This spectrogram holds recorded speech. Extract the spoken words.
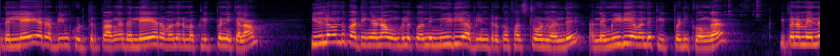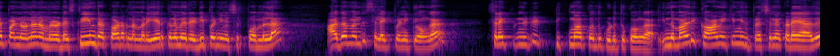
இந்த லேயர் அப்படின்னு கொடுத்துருப்பாங்க. அந்த லேயரை வந்து நம்ம கிளிக் பண்ணிக்கலாம். இதில் வந்து பார்த்திங்கன்னா உங்களுக்கு வந்து மீடியா அப்படின்னு இருக்கும். ஃபஸ்ட் ஒன் வந்து. அந்த மீடியா வந்து கிளிக் பண்ணிக்கோங்க. இப்போ நம்ம என்ன பண்ணோம்னா நம்மளோட ஸ்க்ரீன் ரெக்கார்டர் நம்ம ஏற்கனவே ரெடி பண்ணி வச்சுருப்போம்ல அதை வந்து செலக்ட் பண்ணிக்கோங்க. செலக்ட் பண்ணிவிட்டு டிக் மார்க் வந்து கொடுத்துக்கோங்க. இந்த மாதிரி காமிக்கும் இது பிரச்சனை கிடையாது.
